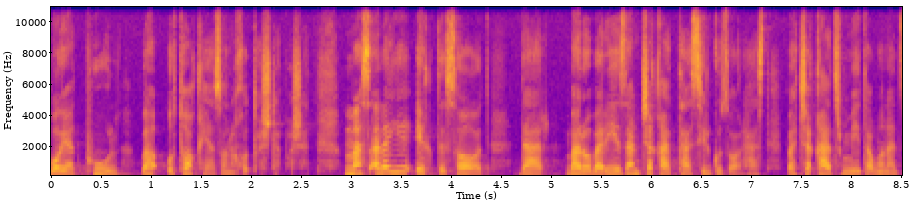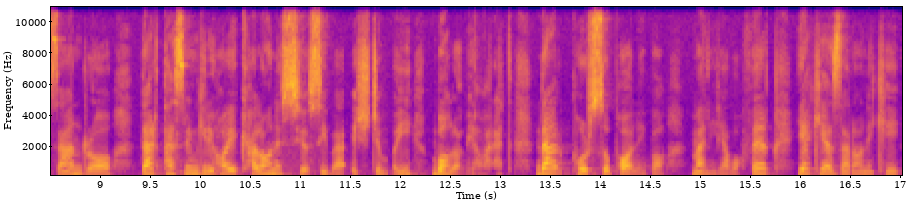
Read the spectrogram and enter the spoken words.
باید پول و اتاقی از آن خود داشته باشد. مسئله اقتصاد در برابری زن چقدر تأثیر گذار هست و چقدر می تواند زن را در تصمیم گیری های کلان سیاسی و اجتماعی بالا بیاورد. در پرس و پالی با منی وافق یکی از زنانی که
